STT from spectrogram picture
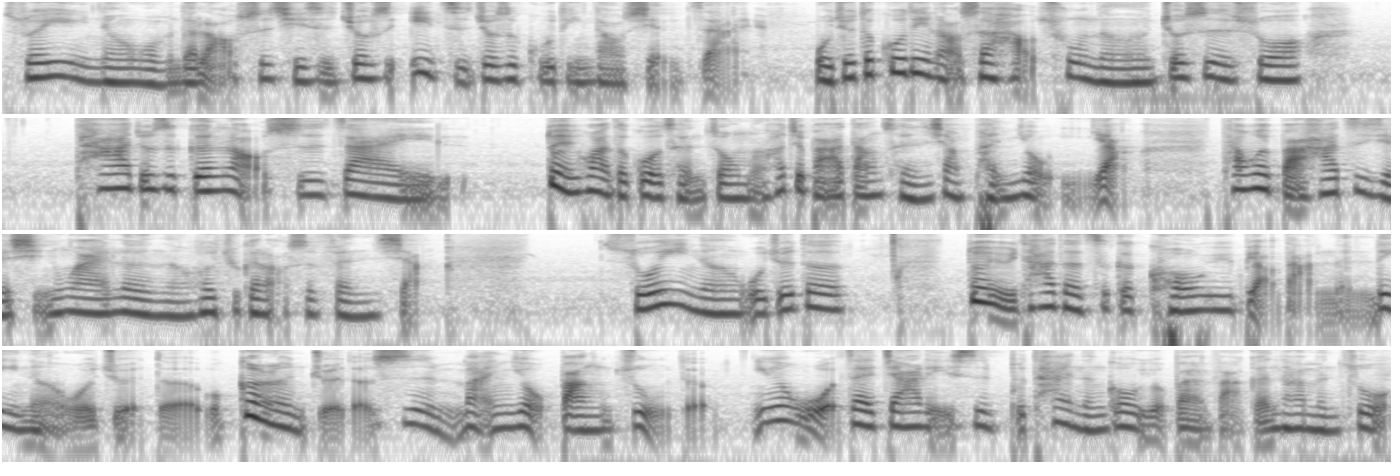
所以呢，我们的老师其实就是一直就是固定到现在。我觉得固定老师的好处呢，就是说。他就是跟老师在对话的过程中呢，他就把他当成像朋友一样，他会把他自己的喜怒哀乐呢，会去跟老师分享。所以呢，我觉得对于他的这个口语表达能力呢，我觉得我个人觉得是蛮有帮助的，因为我在家里是不太能够有办法跟他们做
